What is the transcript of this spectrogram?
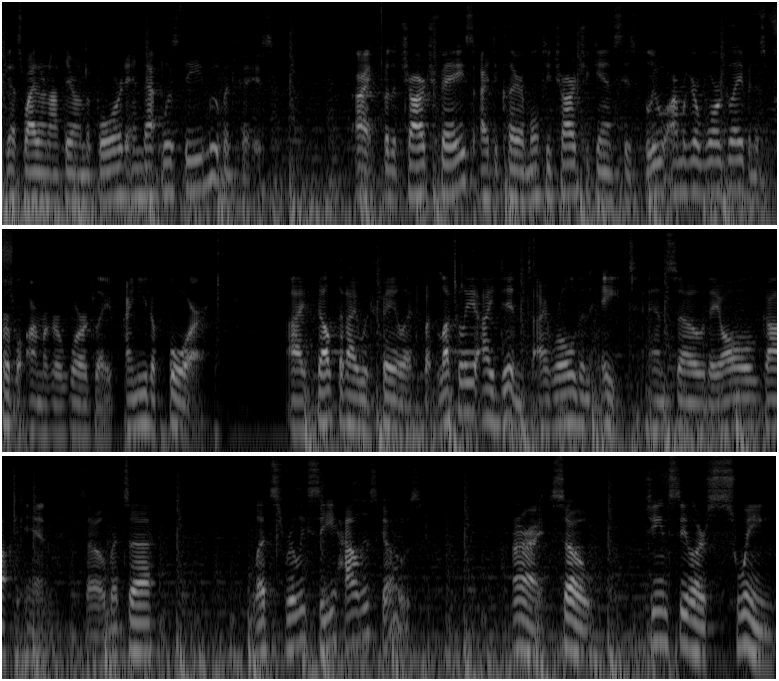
that's why they're not there on the board, and that was the movement phase. Alright, for the charge phase, I declare a multi-charge against his blue Armiger Warglaive and his purple Armiger Warglaive. I need a 4. I felt that I would fail it, but luckily I didn't. I rolled an 8, and so they all got in. So let's, uh, let's really see how this goes. Alright, so Gene Stealer's swing.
